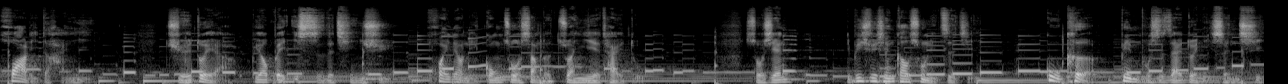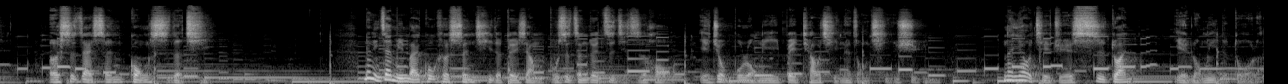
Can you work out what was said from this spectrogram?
话里的含义。绝对啊，不要被一时的情绪坏掉你工作上的专业态度。首先，你必须先告诉你自己，顾客并不是在对你生气。而是在生公司的气。那你在明白顾客生气的对象不是针对自己之后，也就不容易被挑起那种情绪。那要解决事端也容易得多了。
